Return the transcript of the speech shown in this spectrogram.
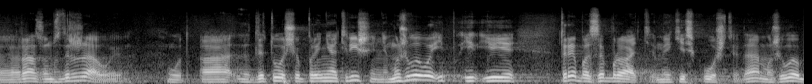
е, разом з державою. От. А для того, щоб прийняти рішення, можливо, і, і, і треба забрати якісь кошти, да? можливо,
